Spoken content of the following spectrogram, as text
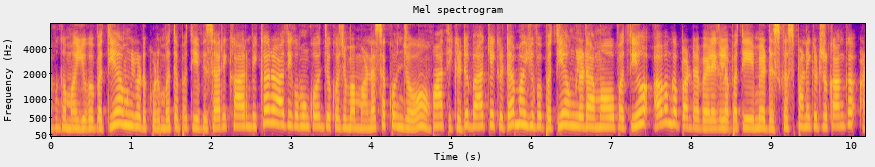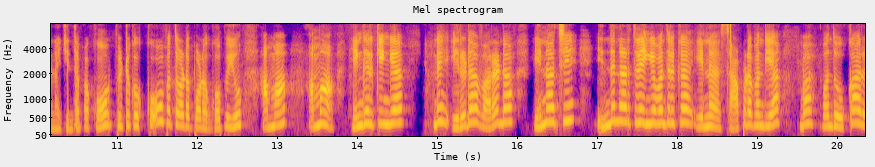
அவங்க மயுவை பற்றி அவங்களோட குடும்பத்தை பற்றி விசாரிக்க ஆரம்பிக்க ராதிகவும் கொஞ்சம் கொஞ்சமாக மனசை கொஞ்சம் மாற்றிக்கிட்டு பாக்கிய கிட்ட மயுவை பத்தி அவங்களோட அம்மாவை பற்றியும் அவங்க பண்ணுற வேலைகளை பற்றியுமே டிஸ்கஸ் பண்ணிக்கிட்டு இருக்காங்க. ஆனால் இந்த பக்கம் வீட்டுக்கு கோபத்தோட போன கோபியும் அம்மா அம்மா எங்க இருக்கீங்க? டே இருடா வரேன்டா. என்னாச்சு? இந்த நேரத்தில் இங்கே வந்திருக்க? என்ன சாப்பிட வந்தியா? வா வந்து உட்காரு.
